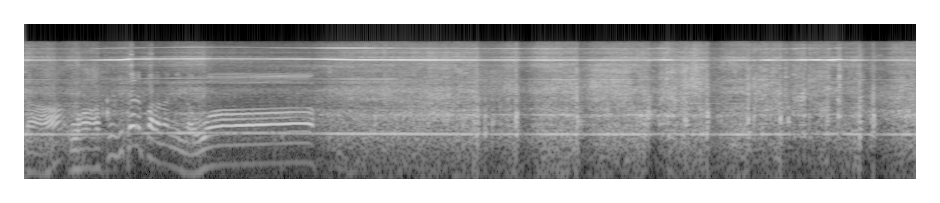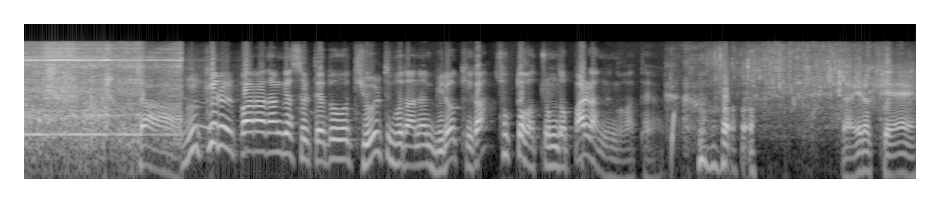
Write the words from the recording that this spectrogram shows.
자, 와, 순식간에 빨아당긴다. 와. 자, 물기를 빨아당겼을 때도 디올트보다는 미러키가 속도가 좀 더 빨랐는 것 같아요. 자, 이렇게.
